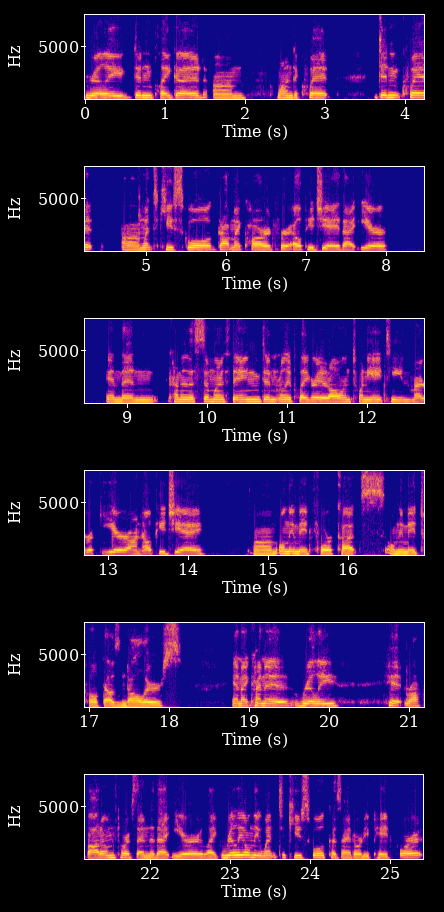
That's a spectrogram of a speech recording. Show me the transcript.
Really didn't play good. Um, wanted to quit. Didn't quit. Um, went to Q school. Got my card for LPGA that year. And then kind of the similar thing. Didn't really play great at all in 2018, my rookie year on LPGA. Um, only made four cuts, only made twelve thousand dollars, and I kind of really hit rock bottom towards the end of that year. Like, really only went to Q school because I had already paid for it,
